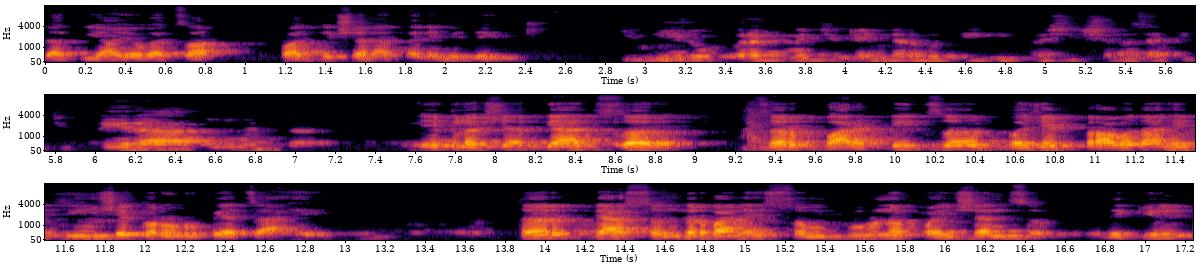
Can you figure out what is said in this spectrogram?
जाती आयोगाचा उपाध्यक्ष नात्याने मी देईन. किती रूप रकमेची टेंडर होती ही प्रशिक्षणासाठीची? तेरा तुम्ही म्हणता. एक लक्षात घ्या जर जर पार्टीचं बजेट प्रावधान हे तीनशे करोड रुपयाचं आहे तर त्या संदर्भाने संपूर्ण पैशांचं देखील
